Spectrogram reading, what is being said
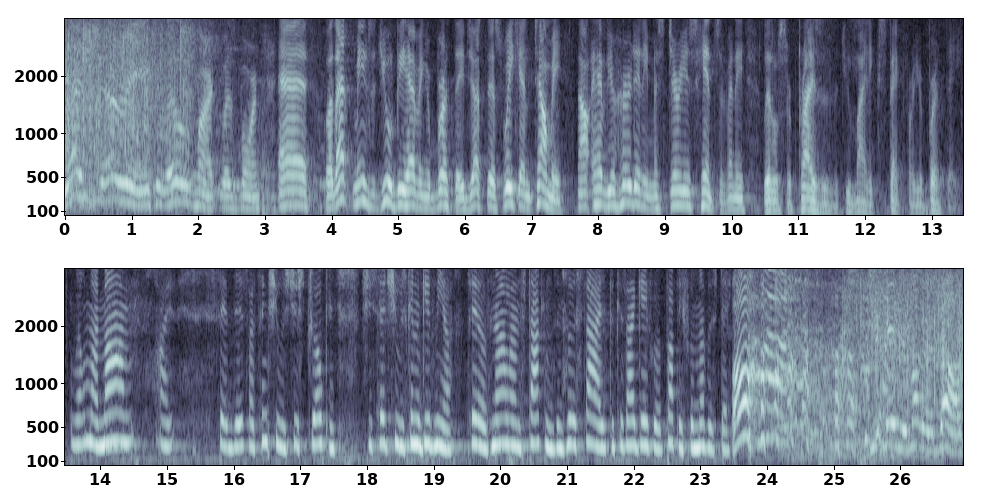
yes, sirree. Little Mark was born. Uh, well, that means that you'll be having a birthday just this weekend. Tell me, now, have you heard any mysterious hints of any little surprises that you might expect for your birthday? Well, my mom, I said this. I think she was just joking. She said she was going to give me a pair of nylon stockings in her size because I gave her a puppy for Mother's Day. Oh! you gave your mother a dog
